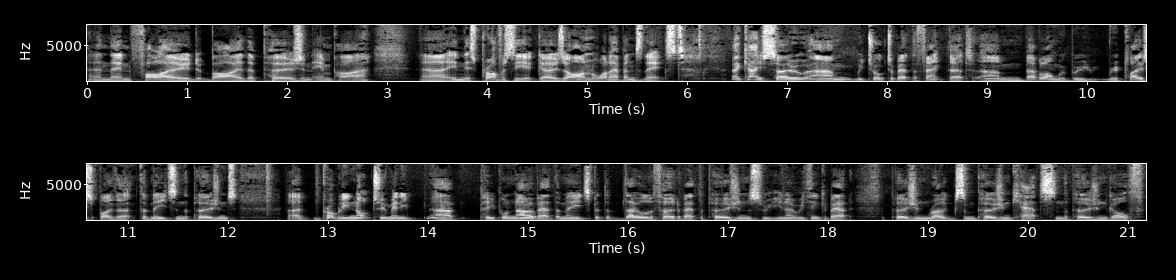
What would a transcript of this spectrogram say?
and then followed by the Persian Empire. Uh, in this prophecy, it goes on. What happens next? Okay, so um, we talked about the fact that um, Babylon would be replaced by the, the Medes and the Persians. Uh, probably not too many uh, people know about the Medes, but the, they will have heard about the Persians. You know, we think about Persian rugs and Persian cats and the Persian Gulf.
